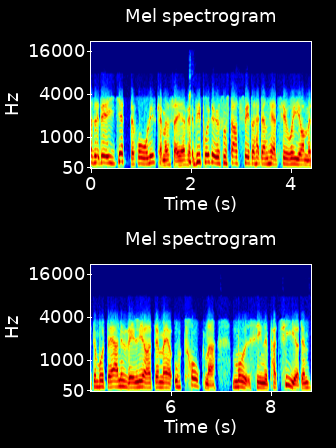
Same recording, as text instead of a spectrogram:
Alltså det är jätteroligt kan man säga. Vi brukar ju som statsvetare ha den här teori om att de moderna väljare de är otrogna mot sina partier. De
